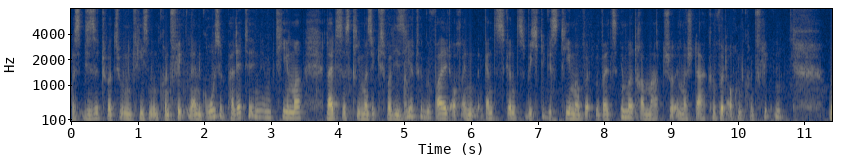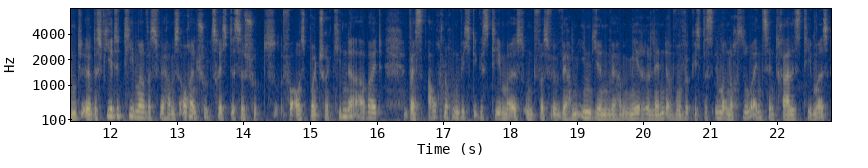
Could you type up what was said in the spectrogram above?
die Situation in Krisen und Konflikten eine große Palette in dem Thema. Leider ist das Thema sexualisierte Gewalt auch ein ganz, ganz wichtiges Thema, weil es immer dramatischer, immer stärker wird, auch in Konflikten. Und äh, das vierte Thema, was wir haben, ist auch ein Schutzrecht, ist der Schutz vor ausbeutischer Kinderarbeit, was auch noch ein wichtiges Thema ist und was wir, wir haben Indien, wir haben mehrere Länder, wo wirklich das immer noch so ein zentrales Thema ist,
